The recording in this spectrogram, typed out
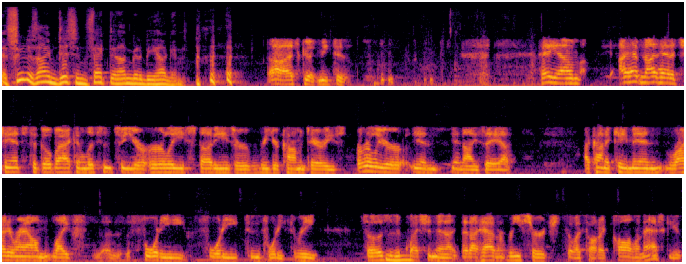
as soon as I'm disinfected, I'm going to be hugging. oh, that's good. Me too. hey, um, I have not had a chance to go back and listen to your early studies or read your commentaries earlier in in Isaiah. I kind of came in right around like uh, 40, 42, 43. So this mm-hmm. is a mm-hmm. question that I, that I haven't researched, so I thought I'd call and ask you.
